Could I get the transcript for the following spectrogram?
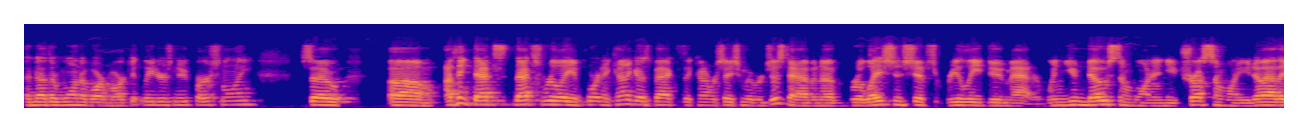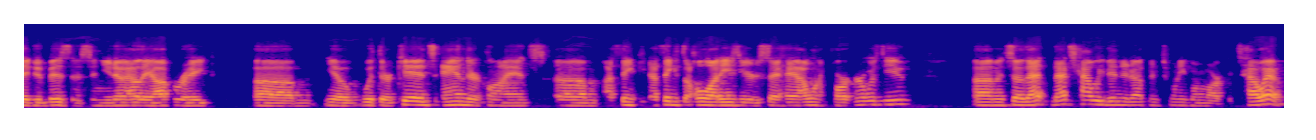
another one of our market leaders knew personally. So um, I think that's that's really important. It kind of goes back to the conversation we were just having of relationships really do matter. When you know someone and you trust someone, you know how they do business and you know how they operate, um, you know, with their kids and their clients. Um, I think I think it's a whole lot easier to say, "Hey, I want to partner with you," um, and so that that's how we've ended up in 21 markets. However,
